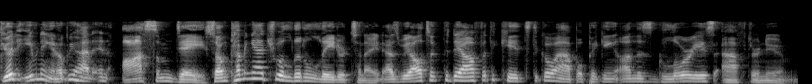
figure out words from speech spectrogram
Good evening and hope you had an awesome day. So I'm coming at you a little later tonight as we all took the day off with the kids to go apple picking on this glorious afternoon.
